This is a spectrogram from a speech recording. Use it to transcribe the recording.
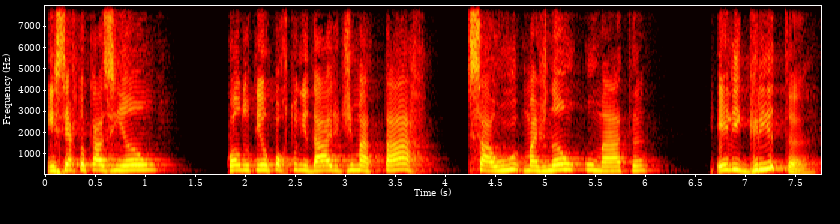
em certa ocasião, quando tem oportunidade de matar Saul, mas não o mata, ele grita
